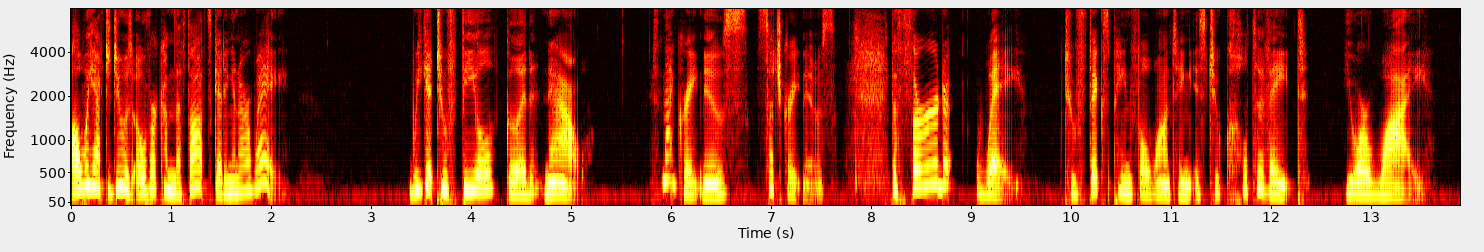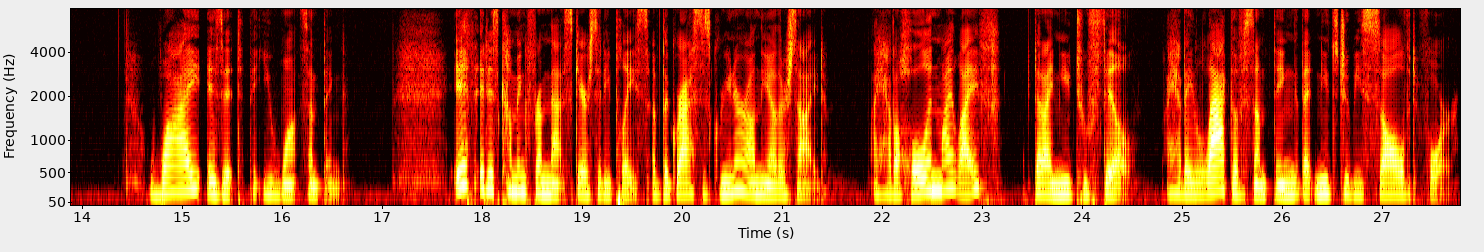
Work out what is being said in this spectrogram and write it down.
all we have to do is overcome the thoughts getting in our way. We get to feel good now. Isn't that great news? Such great news. The third way to fix painful wanting is to cultivate your why. Why is it that you want something? If it is coming from that scarcity place of the grass is greener on the other side, I have a hole in my life that I need to fill. I have a lack of something that needs to be solved for.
